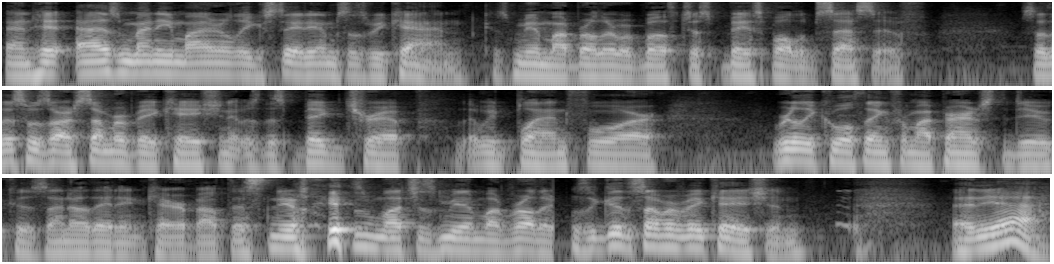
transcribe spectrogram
and hit as many minor league stadiums as we can because me and my brother were both just baseball obsessive. So this was our summer vacation. It was this big trip that we'd planned for. Really cool thing for my parents to do because I know they didn't care about this nearly as much as me and my brother. It was a good summer vacation. And yeah,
